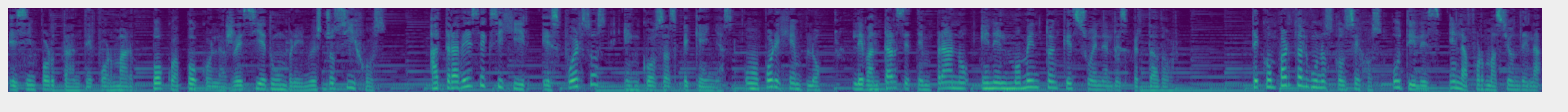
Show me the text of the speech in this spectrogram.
es importante formar poco a poco la resiedumbre en nuestros hijos a través de exigir esfuerzos en cosas pequeñas, como por ejemplo levantarse temprano en el momento en que suena el despertador. Te comparto algunos consejos útiles en la formación de la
